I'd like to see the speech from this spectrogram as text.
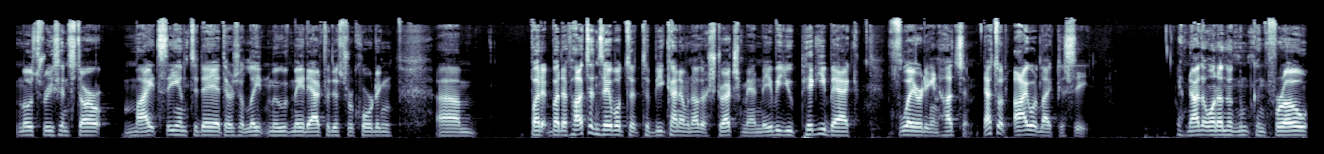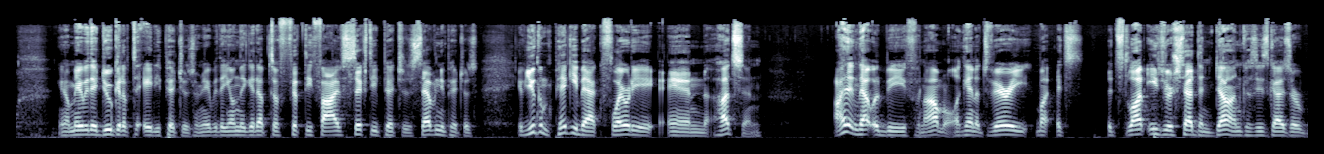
most recent start. Might see him today if there's a late move made after this recording. Um, but but if Hudson's able to, to be kind of another stretch man, maybe you piggyback Flaherty and Hudson. That's what I would like to see. If neither one of them can throw, you know, maybe they do get up to 80 pitches, or maybe they only get up to 55, 60 pitches, 70 pitches. If you can piggyback Flaherty and Hudson, I think that would be phenomenal. Again, it's very it's it's a lot easier said than done because these guys are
